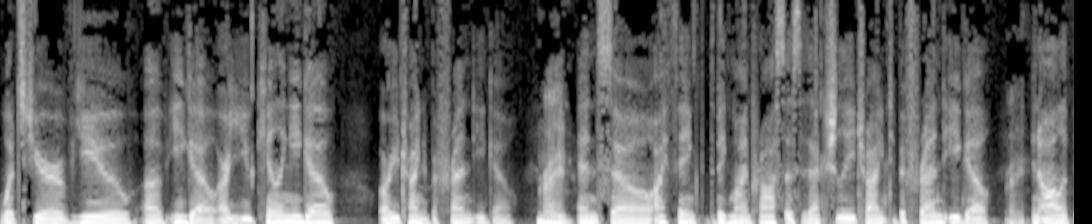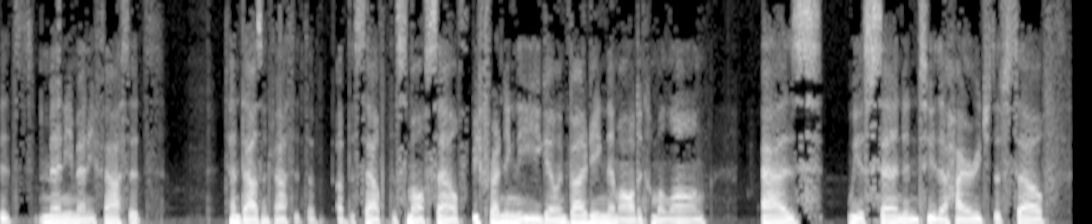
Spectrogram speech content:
what's your view of ego? Are you killing ego or are you trying to befriend ego? Right. And so I think the big mind process is actually trying to befriend ego Right. in all of its many, many facets, 10,000 facets of, of the self, the small self, befriending the ego, inviting them all to come along as we ascend into the higher reaches of self,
